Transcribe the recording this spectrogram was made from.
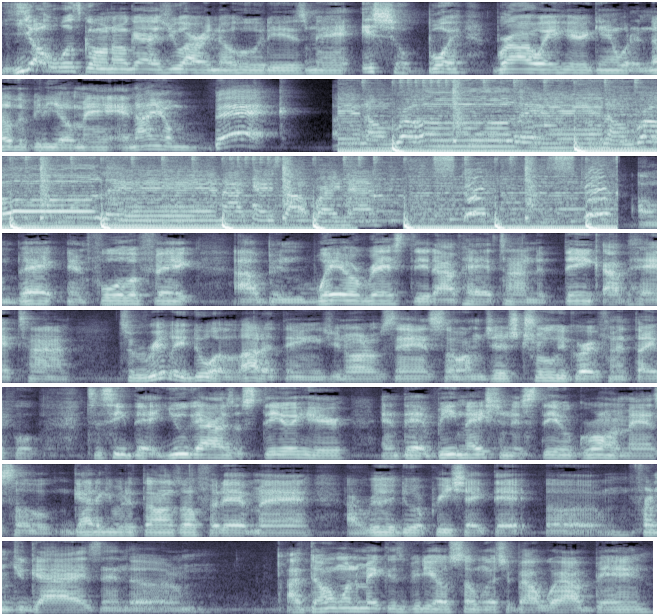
Yo, what's going on guys? You already know who it is, man. It's your boy Broadway here again with another video, man. And I am back. And I'm rolling, I'm rolling. I can't stop right now. I'm back in full effect. I've been well rested. I've had time to think. I've had time to really do a lot of things, you know what I'm saying? So I'm just truly grateful and thankful to see that you guys are still here and that B Nation is still growing, man. So gotta give it a thumbs up for that, man. I really do appreciate that um, from you guys. And um, I don't want to make this video so much about where I've been,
